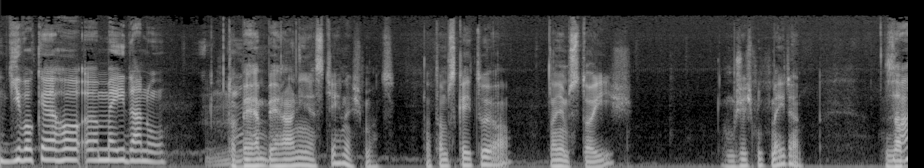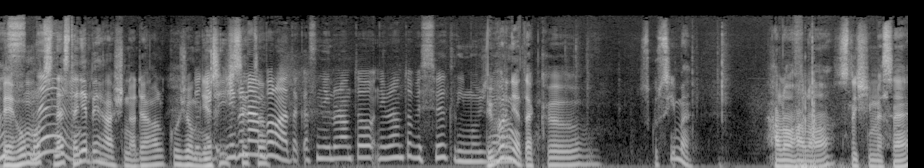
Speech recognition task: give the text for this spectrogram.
divokého uh, mejdanu. To během běhání nestihneš moc. Na tom skateu jo, na něm stojíš, můžeš mít mejdan. Za No, běhu ne. moc ne, stejně běháš na dálku, že jo, Někdo, měříš někdo si nám to. volá, tak asi někdo nám to, někdo nám to vysvětlí možná. Výborně, tak uh, zkusíme. Halo, halo, slyšíme se?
